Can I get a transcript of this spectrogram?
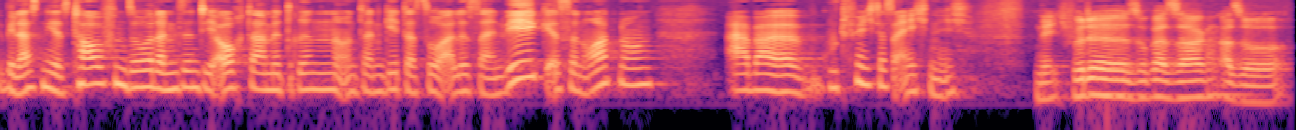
wir lassen die jetzt taufen, so, dann sind die auch da mit drin und dann geht das so alles seinen Weg, ist in Ordnung. Aber gut finde ich das eigentlich nicht. Nee, ich würde sogar sagen, also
